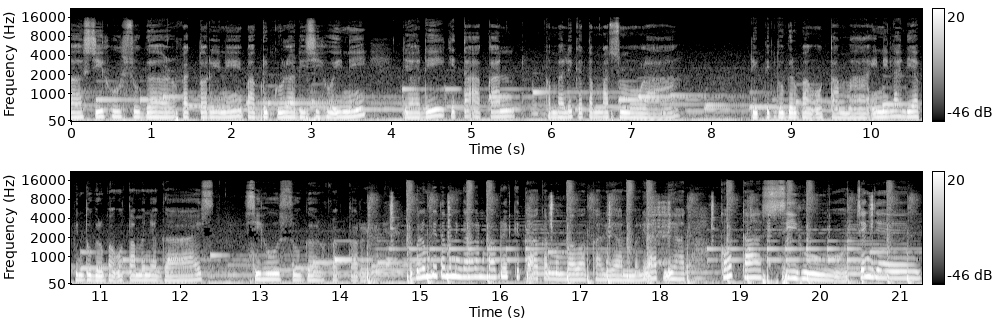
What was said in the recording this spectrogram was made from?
uh, Sihu Sugar Factory ini, pabrik gula di Sihu ini. Jadi kita akan kembali ke tempat semula di pintu gerbang utama. Inilah dia pintu gerbang utamanya guys. Sihu Sugar Factory. Sebelum kita meninggalkan pabrik, kita akan membawa kalian melihat-lihat kota Sihu. Ceng jeng.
